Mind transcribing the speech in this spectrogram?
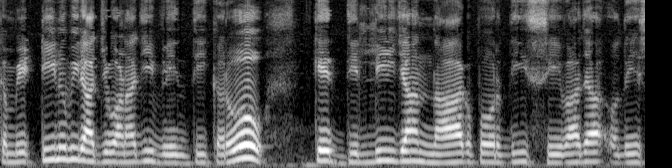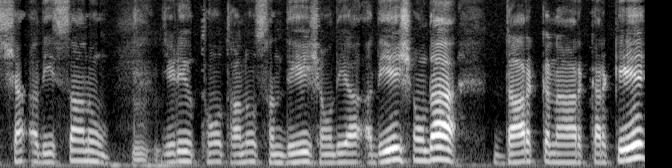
ਕਮੇਟੀ ਨੂੰ ਵੀ ਰਾਜੋਆਣਾ ਜੀ ਬੇਨਤੀ ਕਰੋ ਕਿ ਦਿੱਲੀ ਜਾਂ ਨਾਗਪੁਰ ਦੀ ਸੇਵਾ ਜਾਂ ਆਦੇਸ਼ਾਂ ਆਦੇਸ਼ਾਂ ਨੂੰ। ਜਿਹੜੇ ਉੱਥੋਂ ਤੁਹਾਨੂੰ ਸੰਦੇਸ਼ ਆਉਂਦੇ ਆ ਆਦੇਸ਼ ਆਉਂਦਾ ਦਰਕਨਾਰ ਕਰਕੇ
